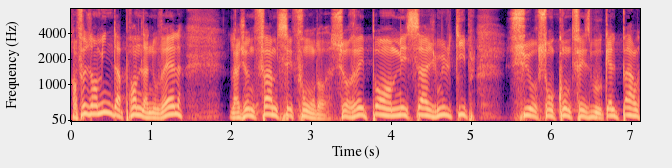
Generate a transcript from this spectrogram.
En faisant mine d'apprendre la nouvelle, la jeune femme s'effondre, se répand en messages multiples sur son compte Facebook. Elle parle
